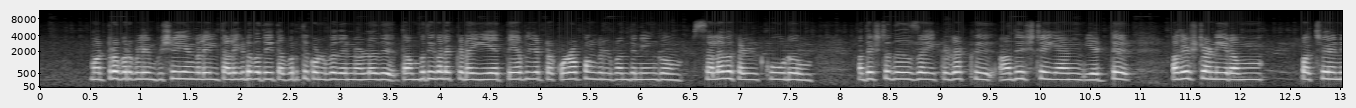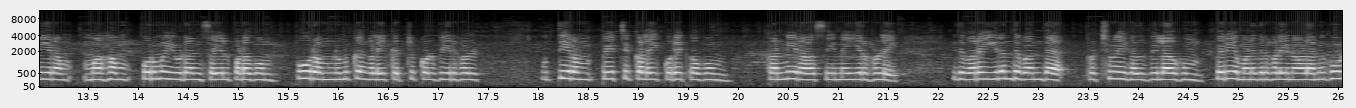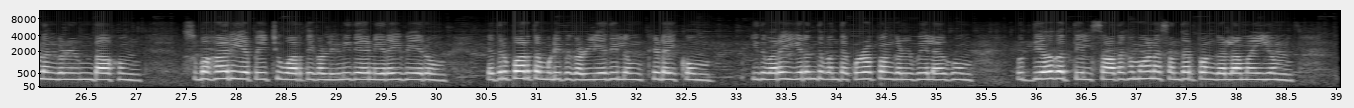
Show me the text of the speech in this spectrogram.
மற்றவர்களின் விஷயங்களில் தலையிடுவதை தவிர்த்து கொள்வது நல்லது. தம்பதிகளுக்கிடையே தேவையற்ற குழப்பங்கள் வந்து நீங்கும். செலவுகள் கூடும். அதிர்ஷ்ட திசை கிழக்கு. அதிர்ஷ்ட எண் எட்டு. அதிர்ஷ்ட நிறம் பச்சை நிறம் மகம் பொறுமையுடன் செயல்படவும். பூரம் நுணுக்கங்களை கற்றுக்கொள்வீர்கள். உத்திரம் பேச்சுக்களை குறைக்கவும். கன்னிராசி நேயர்களே இதுவரை இருந்து வந்த பிரச்சனைகள் விலகும். பெரிய மனிதர்களினால் அனுகூலங்கள் உண்டாகும். சுபகாரிய பேச்சுவார்த்தைகள் இனிதே நிறைவேறும். எதிர்பார்த்த முடிவுகள் எதிலும் கிடைக்கும். இதுவரை இருந்து வந்த குழப்பங்கள் விலகும். உத்தியோகத்தில் சாதகமான சந்தர்ப்பங்கள் அமையும்.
